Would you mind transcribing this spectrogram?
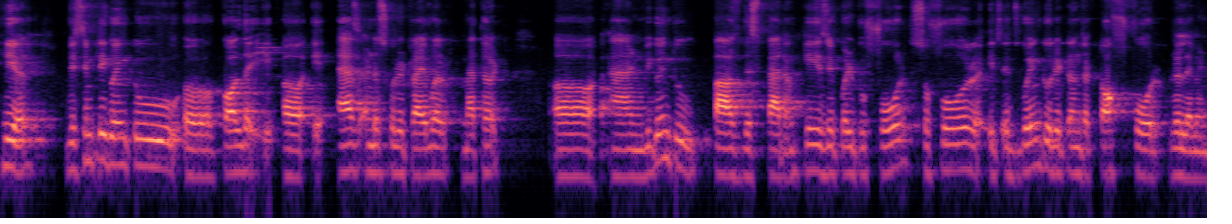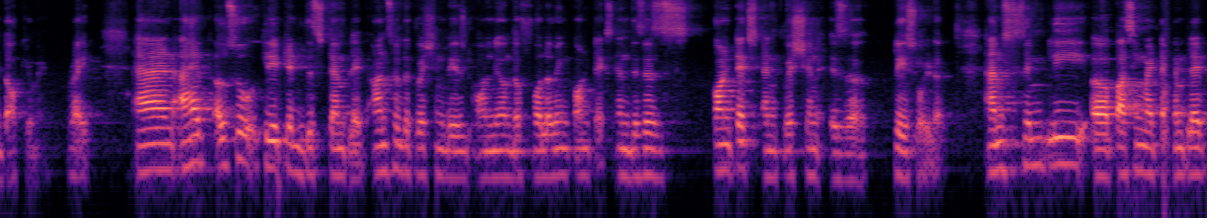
Here we're simply going to uh, call the uh, as underscore retriever method uh, and we're going to pass this pattern k is equal to 4 so 4 it's, it's going to return the top four relevant document right and i have also created this template answer the question based only on the following context and this is context and question is a placeholder. I'm simply uh, passing my template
